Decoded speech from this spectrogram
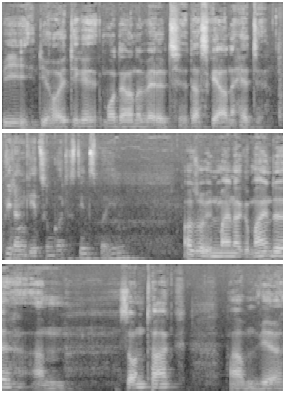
wie die heutige moderne Welt das gerne hätte. Wie lange geht es um Gottesdienst bei Ihnen? Also in meiner Gemeinde am Sonntag haben wir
